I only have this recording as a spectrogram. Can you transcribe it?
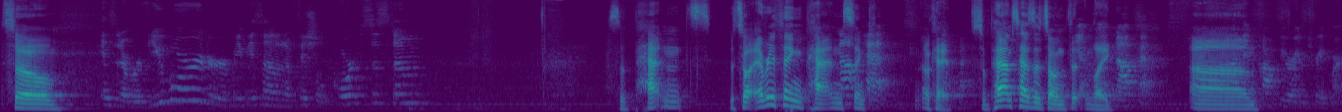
So Is it a review board or maybe it's not an official court system? so patents. So everything patents Not and patents. okay. So patents has its own th- Yeah, like. Not patents. I'm in Um, copyright and trademark.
